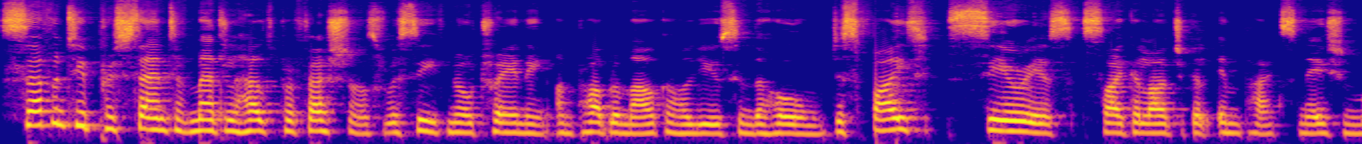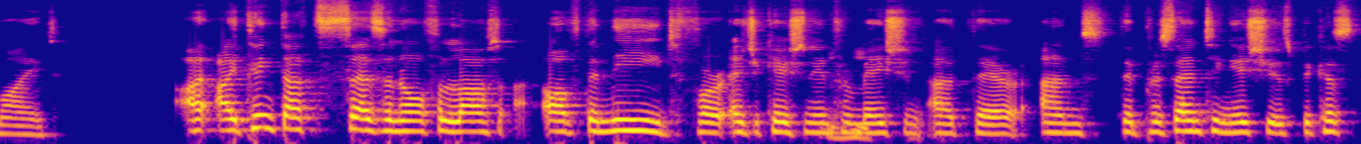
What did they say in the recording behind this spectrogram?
70% of mental health professionals receive no training on problem alcohol use in the home, despite serious psychological impacts nationwide. I, I, think that says an awful lot of the need for education mm-hmm. information mm-hmm. out there and the presenting issues because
